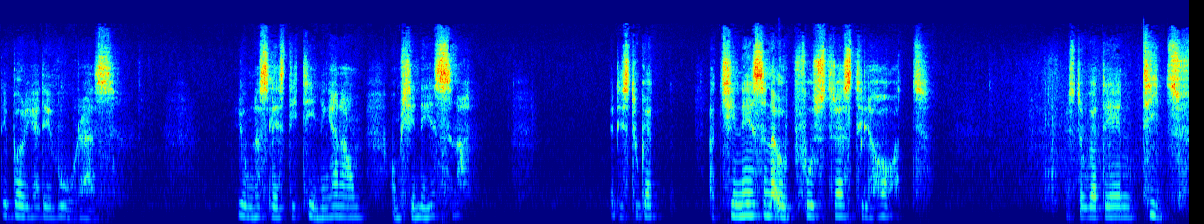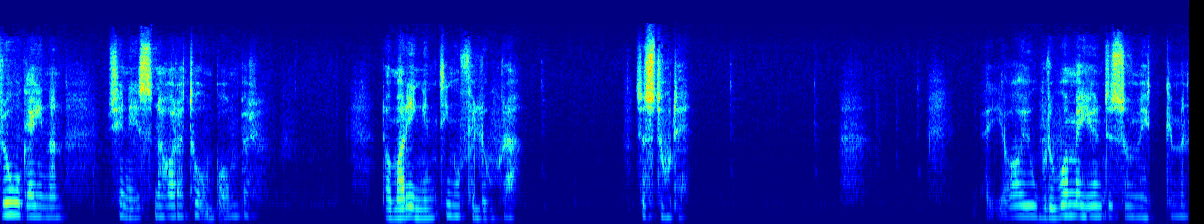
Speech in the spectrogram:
Det började i våras. Jonas läste i tidningarna om, om kineserna. Det stod att, att kineserna uppfostras till hat. Det stod att det är en tidsfråga innan kineserna har atombomber. De har ingenting att förlora. Så stod det. Jag oroar mig ju inte så mycket, men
